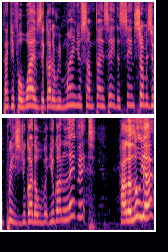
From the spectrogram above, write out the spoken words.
Thank you for wives. They got to remind you sometimes, hey, the same sermons you preach, you got to you got to live it. Hallelujah.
